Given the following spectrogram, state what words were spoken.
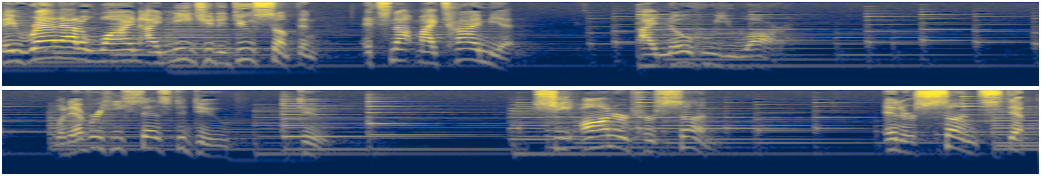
They ran out of wine, I need you to do something. It's not my time yet. I know who you are. Whatever he says to do, do. She honored her son, and her son stepped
